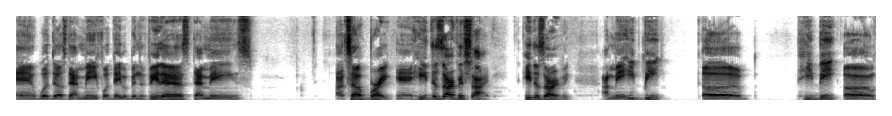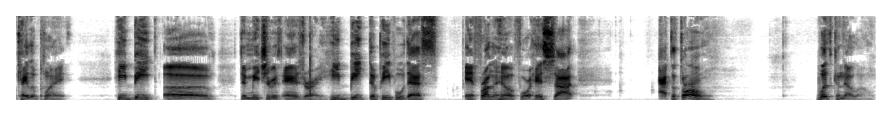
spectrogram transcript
And what does that mean for David Benavidez? That means a tough break, and he deserved his shot. He deserved it. I mean, he beat uh he beat uh Caleb Plant. He beat uh Demetrius Andrade. He beat the people that's in front of him for his shot at the throne with Canelo.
